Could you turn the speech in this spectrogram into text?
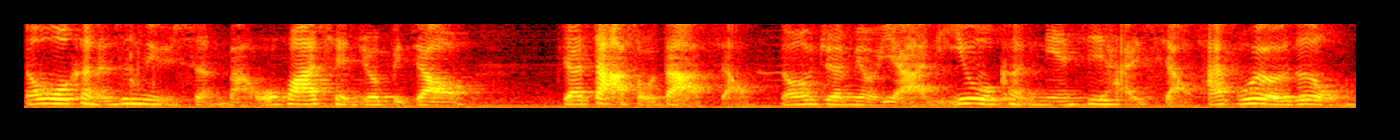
然后我可能是女生吧，我花钱就比较比较大手大脚，然后觉得没有压力，因为我可能年纪还小，还不会有这种。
